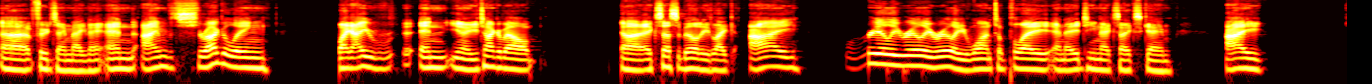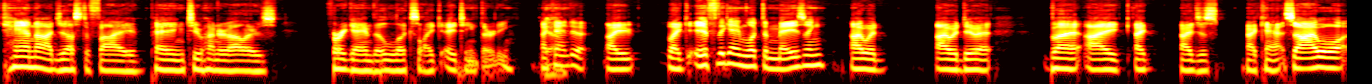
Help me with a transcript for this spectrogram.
uh, Food Chain Magnate. And I'm struggling. Like, I, and you know, you talk about uh, accessibility. Like, I really, really, really want to play an 18xx game. I cannot justify paying $200 for a game that looks like 1830. I can't do it. I like if the game looked amazing, I would I would do it, but I I I just I can't. So I will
